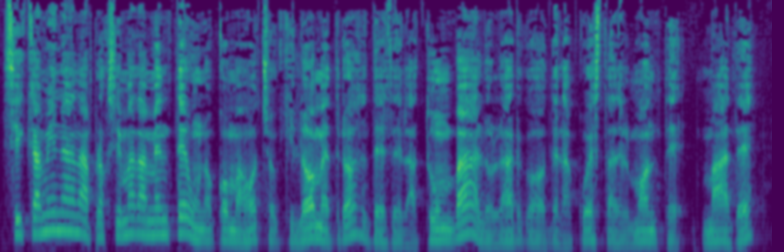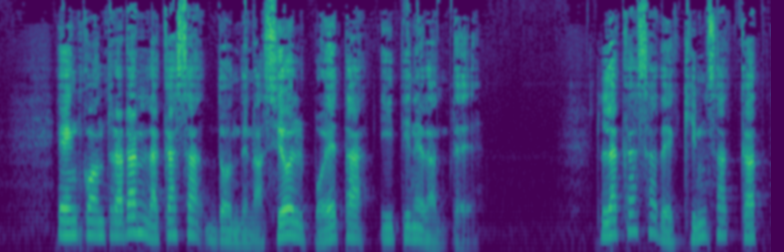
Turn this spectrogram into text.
Si caminan aproximadamente 1,8 kilómetros desde la tumba a lo largo de la cuesta del monte Mate, encontrarán la casa donde nació el poeta itinerante. La casa de Kim Sak-kat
